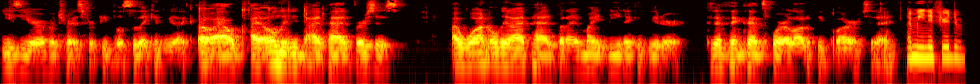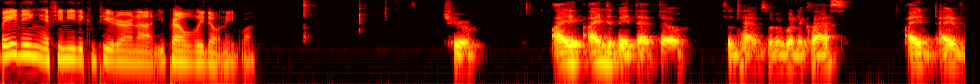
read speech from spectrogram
easier of a choice for people, so they can be like, oh, I'll, I only need an iPad versus I want only an iPad, but I might need a computer because I think that's where a lot of people are today. I mean, if you're debating if you need a computer or not, you probably don't need one. True. I I debate that though sometimes when I'm going to class. I I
